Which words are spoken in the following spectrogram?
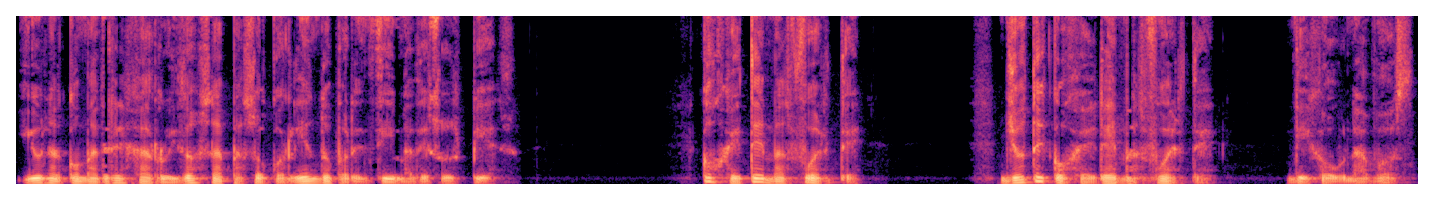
y una comadreja ruidosa pasó corriendo por encima de sus pies. «Cógete más fuerte». «Yo te cogeré más fuerte», dijo una voz.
